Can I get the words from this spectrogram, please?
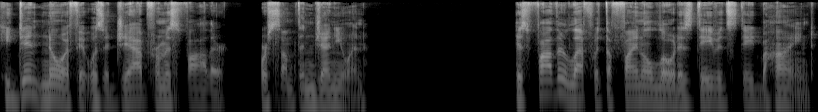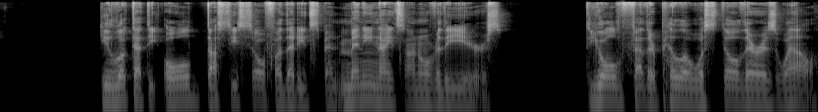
He didn't know if it was a jab from his father or something genuine. His father left with the final load as David stayed behind. He looked at the old, dusty sofa that he'd spent many nights on over the years. The old feather pillow was still there as well.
